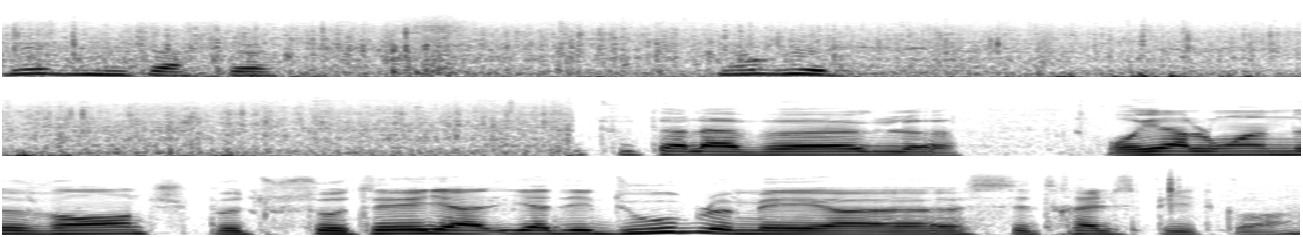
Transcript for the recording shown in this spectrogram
Big root after. No good. Tout à l'aveugle, regarde loin devant, tu peux tout sauter. Il y a, des doubles, mais euh, c'est trail speed quoi.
